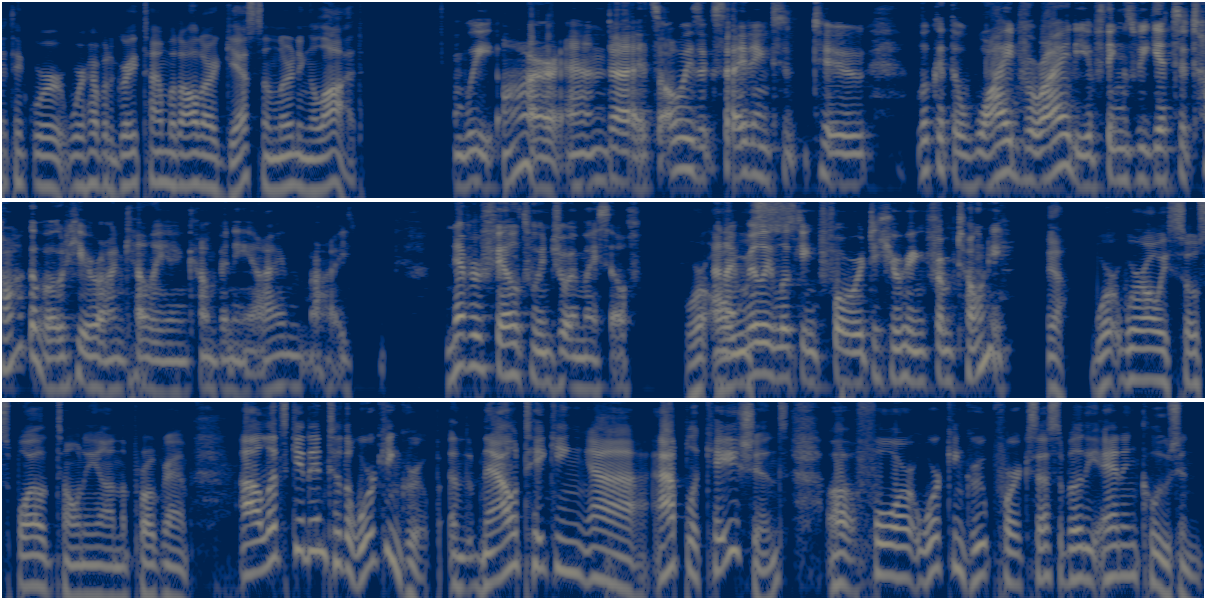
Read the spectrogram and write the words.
I think we're we're having a great time with all our guests and learning a lot. We are, and uh, it's always exciting to to look at the wide variety of things we get to talk about here on Kelly and Company. I'm I never fail to enjoy myself, We're and I'm really looking forward to hearing from Tony. Yeah, we're we're always so spoiled, Tony, on the program. Uh, let's get into the working group now taking uh, applications uh, for working group for accessibility and inclusion.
